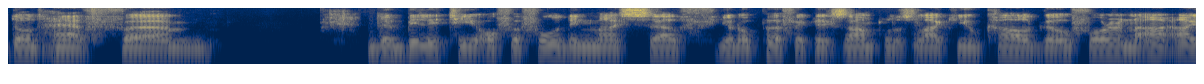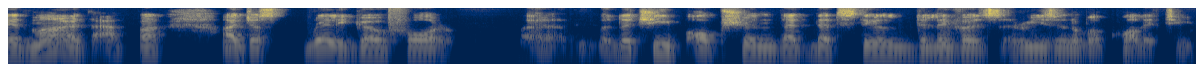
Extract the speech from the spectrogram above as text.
don't have um, the ability of affording myself, you know, perfect examples like you, Carl, go for, and I, I admire that. But I just really go for uh, the cheap option that that still delivers reasonable quality.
